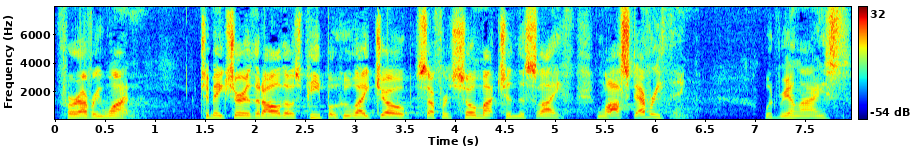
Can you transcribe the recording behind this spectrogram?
for everyone. To make sure that all those people who, like Job, suffered so much in this life, lost everything, would realize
